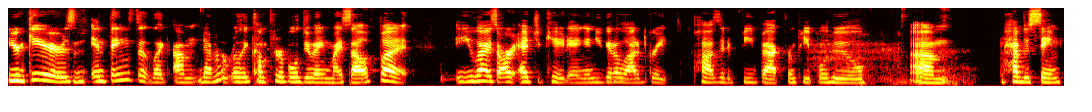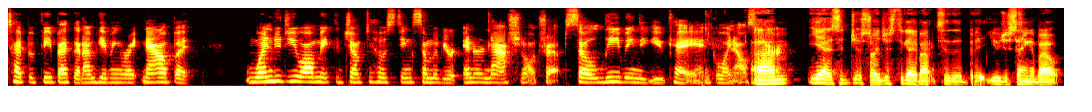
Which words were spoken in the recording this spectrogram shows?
your gears and, and things that like i'm never really comfortable doing myself but you guys are educating and you get a lot of great positive feedback from people who um, have the same type of feedback that I'm giving right now. But when did you all make the jump to hosting some of your international trips? So leaving the UK and going elsewhere. Um, yeah. So just sorry, just to go back to the bit you were just saying about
